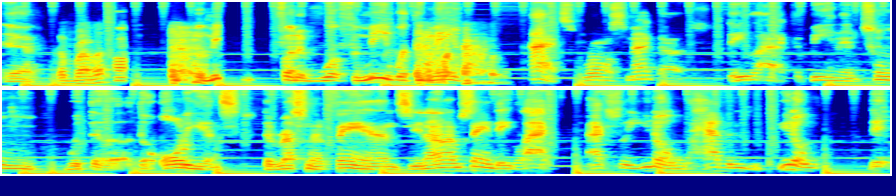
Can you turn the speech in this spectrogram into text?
yeah. Good brother. For me, for the what for me, what the main acts Raw SmackDown, they lack being in tune with the the audience, the wrestling fans. You know what I'm saying? They lack actually, you know, having, you know, they,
